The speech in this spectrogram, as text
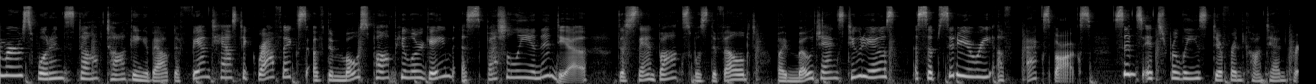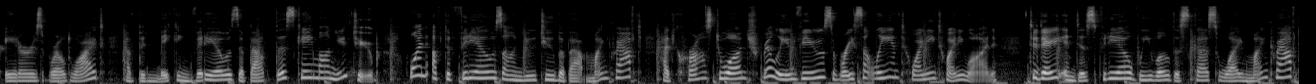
Gamers wouldn't stop talking about the fantastic graphics of the most popular game, especially in India. The sandbox was developed by Mojang Studios, a subsidiary of Xbox. Since its release, different content creators worldwide have been making videos about this game on YouTube. One of the videos on YouTube about Minecraft had crossed 1 trillion views recently in 2021. Today in this video, we will discuss why Minecraft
